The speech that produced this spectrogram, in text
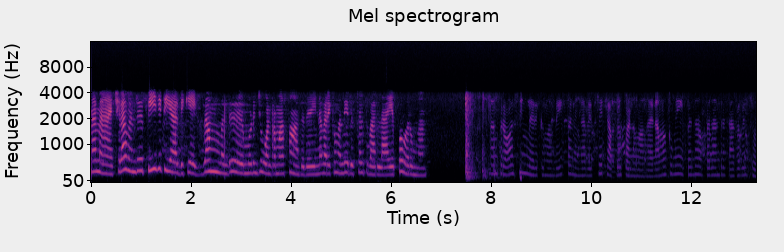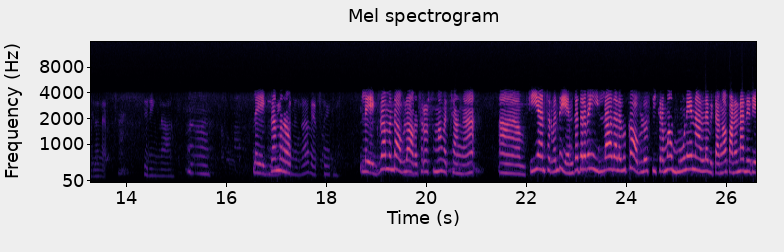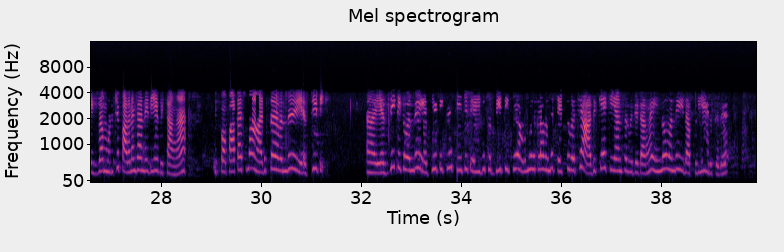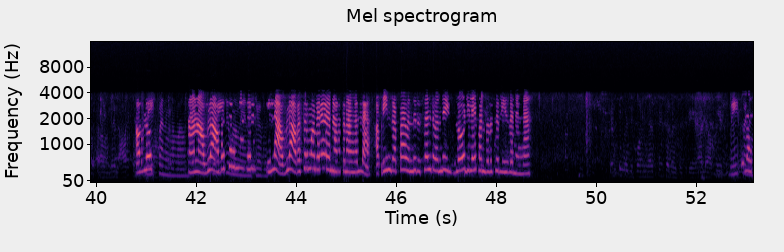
Ma'am ஆக்சுவலாக வந்து பிஜிடிஆர்பிக்கு exam வந்து முடிஞ்சு ஒன்றரை மாதம் ஆகுது. இன்ன வரைக்கும் வந்து ரிசல்ட் வரல. எப்போ வரும் மேம் மேம் ப்ராசஸிங்கில் இருக்குது மேம் வெயிட் பண்ணுங்கள் வெப்சைட்டில் அப்லோட் பண்ணுவாங்க. நமக்குமே இப்போ தான் அப்போதான்ற தகவல் சொல்லலை. சரிங்களா? இல்லை எக்ஸாம் பண்ணுங்கள் வெப்சைட் இல்லை எக்ஸாம் வந்து அவ்வளோ அவசர அவசரமாக வச்சாங்க. கீ ஆன்சர் வந்து எந்த தடவையும் இல்லாத அளவுக்கு அவ்வளோ சீக்கிரமாக மூணே நாளில் விட்டாங்க. பன்னெண்டாம் தேதி எக்ஸாம் முடிச்சு பதினஞ்சாம் தேதியே விட்டாங்க. இப்போ பார்த்தாச்சுன்னா அடுத்த வந்து எஸ்டிடி எஸ்டிடிக்கு வந்து எஸ்டிடிக்கு பிஜி இதுக்கு பிடிக்கு அவங்களுக்குலாம் வந்து டெஸ்ட் வச்சு அதுக்கே கீ ஆன்சர் விட்டுட்டாங்க. இன்னும் வந்து இது அப்படியே இருக்குது. அவ்வளோ ஆ அவ்வளோ அவசரமா வேற. இல்ல அவ்வளோ அவசரமா வேற நடத்துனாங்கல்ல. அப்படின்றப்ப வந்து ரிசல்ட் வந்து இவ்வளோ டிலே பண்றதுக்கு ரீசன் என்ன?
